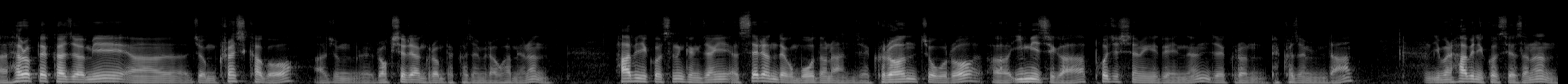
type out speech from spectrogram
헤롯 백화점이 어, 좀 클래식하고 아주 럭셔리한 그런 백화점이라고 하면은 하비 니콜스는 굉장히 세련되고 모던한 이제 그런 쪽으로 어, 이미지가 포지셔닝이 되어 있는 이제 그런 백화점입니다. 이번 하비 니콜스에서는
